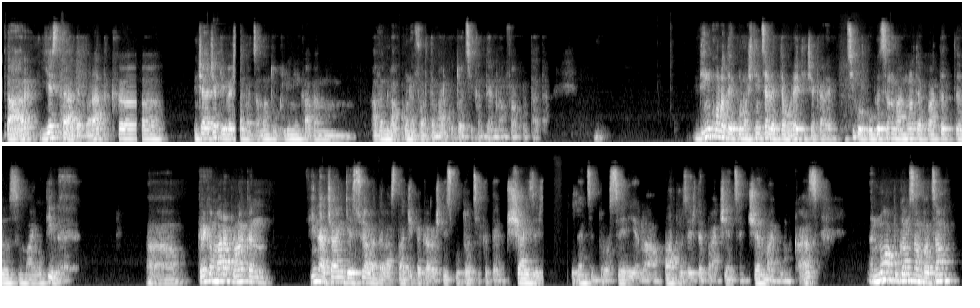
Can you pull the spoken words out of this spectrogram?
dar este adevărat că în ceea ce privește învățământul clinic avem, avem lacune foarte mari cu toții când terminăm facultatea dincolo de cunoștințele teoretice, care, sigur, cu cât sunt mai multe, cu atât uh, sunt mai utile, uh, cred că marea problemă că, fiind acea înghesuială de la stagii pe care o știți cu toții, câte 60 de studenți într-o serie la 40 de pacienți în cel mai bun caz, nu apucăm să învățăm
